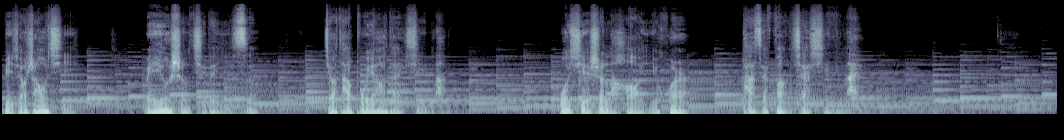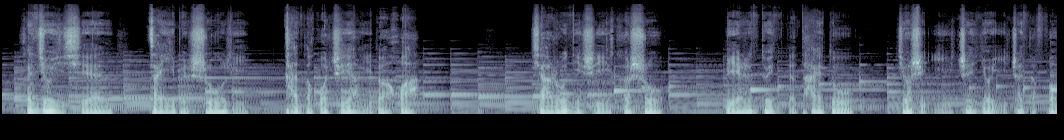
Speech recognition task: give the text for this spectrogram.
比较着急，没有生气的意思，叫他不要担心了。我解释了好一会儿，他才放下心来。很久以前，在一本书里。看到过这样一段话：假如你是一棵树，别人对你的态度就是一阵又一阵的风。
